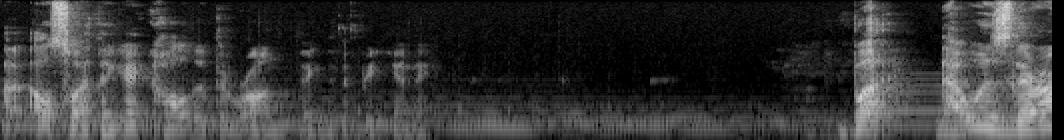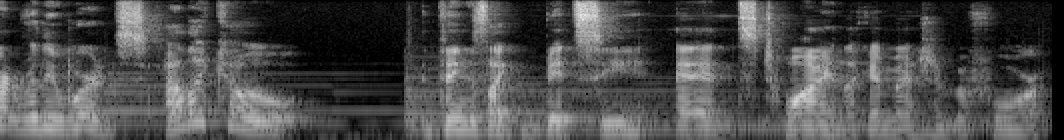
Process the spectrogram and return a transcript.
Uh, also, I think I called it the wrong thing at the beginning. But that was, there aren't really words. I like how things like Bitsy and Twine, like I mentioned before,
